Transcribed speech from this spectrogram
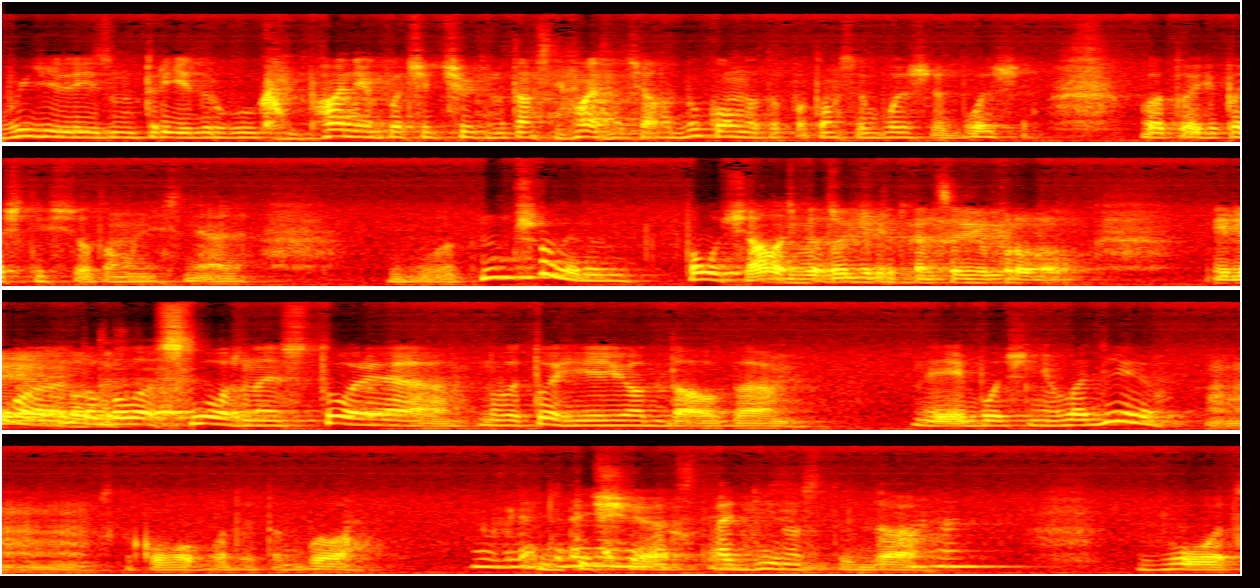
вывели изнутри другую компанию по чуть-чуть, мы там снимали сначала одну комнату, потом все больше и больше, в итоге почти все там они сняли. Вот. Ну что, получалось. И в итоге ты в конце ее продал? Или, ну, ну, это была сложная история, но в итоге я ее отдал, да. Я ей больше не владею. С какого года это было? Ну, 2011, да. Угу. Вот,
